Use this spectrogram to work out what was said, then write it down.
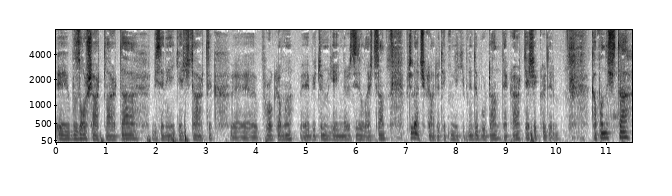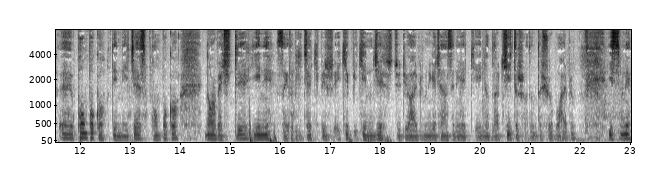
e, bu zor şartlarda bir seneyi geçti artık e, programı ve bütün yayınları size ulaştıran bütün Açık Radyo teknik ekibine de buradan tekrar teşekkür ederim. Kapanışta e, Pompoko dinleyeceğiz. Pompoko Norveçli yeni sayılabilecek bir ekip ikinci stüdyo albümünü geçen sene yayınladılar. Cheater adını taşıyor bu albüm. İsmini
